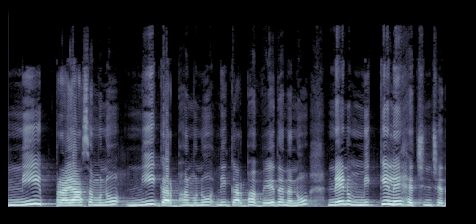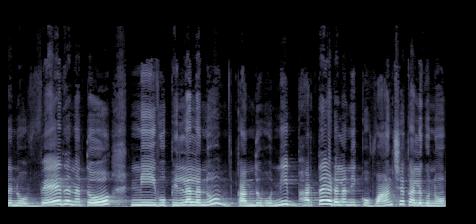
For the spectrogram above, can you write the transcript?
నీ ప్రయాసమును నీ గర్భమును నీ గర్భ వేదనను నేను మిక్కిలే హెచ్చించేదను. వేదనతో నీవు పిల్లలను కందువు. నీ భర్త ఎడల నీకు వాంఛ కలుగును.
